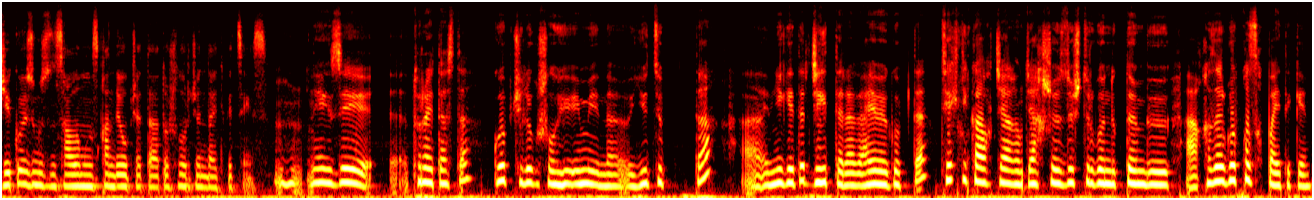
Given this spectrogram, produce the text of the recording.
жеке өзүңүздүн салымыңыз кандай болуп жатат ошолор жөнүндө айтып кетсеңиз. Негизи э, туура айтасыз да көпчүлүк ушул именно ютубта эмнегедир жигиттер аябай көп да техникалык жагын жакшы өздөштүргөндүктөнбү кыздар көп кызыкпайт экен.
